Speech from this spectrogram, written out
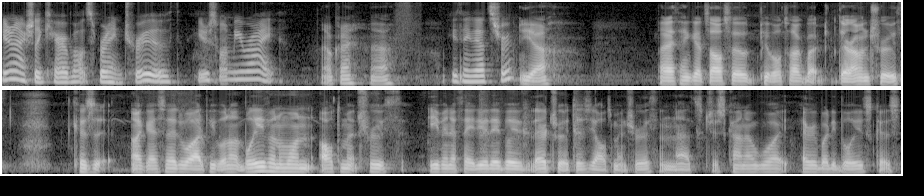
You don't actually care about spreading truth. You just want to be right. Okay. Yeah. You think that's true? Yeah. But I think it's also people talk about their own truth. Because, like I said, a lot of people don't believe in one ultimate truth. Even if they do, they believe their truth is the ultimate truth. And that's just kind of what everybody believes. Because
